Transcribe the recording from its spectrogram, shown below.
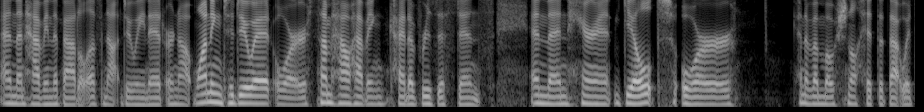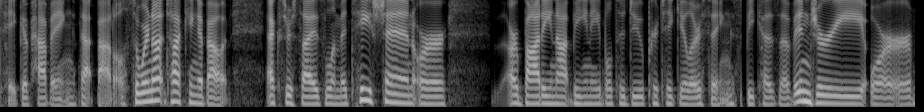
and then having the battle of not doing it or not wanting to do it or somehow having kind of resistance and the inherent guilt or kind of emotional hit that that would take of having that battle. So we're not talking about exercise limitation or our body not being able to do particular things because of injury or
